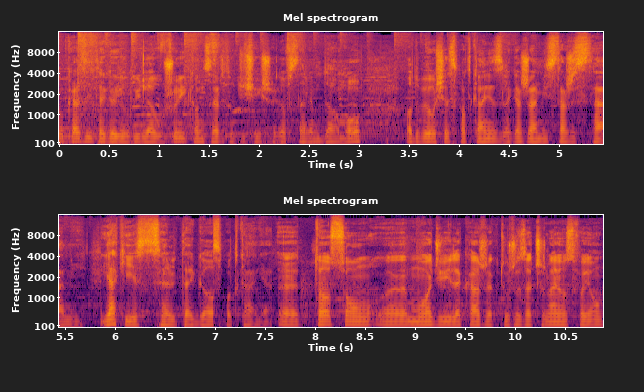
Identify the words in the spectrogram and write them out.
Okazji tego jubileuszu i koncertu dzisiejszego w Starym Domu odbyło się spotkanie z lekarzami stażystami. Jaki jest cel tego spotkania? E, To są e, młodzi lekarze, którzy zaczynają swoją,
